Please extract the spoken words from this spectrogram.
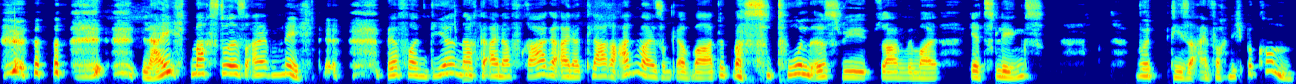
Leicht machst du es einem nicht. Wer von dir nach einer Frage eine klare Anweisung erwartet, was zu tun ist, wie sagen wir mal jetzt links, wird diese einfach nicht bekommen,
